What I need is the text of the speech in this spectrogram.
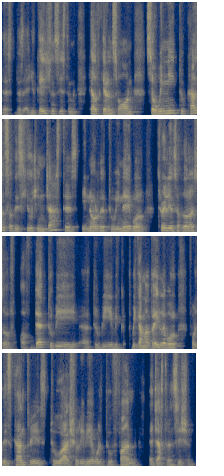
the, the, the education system, healthcare, and so on. So we need to cancel this huge injustice in order to enable trillions of dollars of, of debt to be uh, to be to become available for these countries to actually be able to fund a just transition.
